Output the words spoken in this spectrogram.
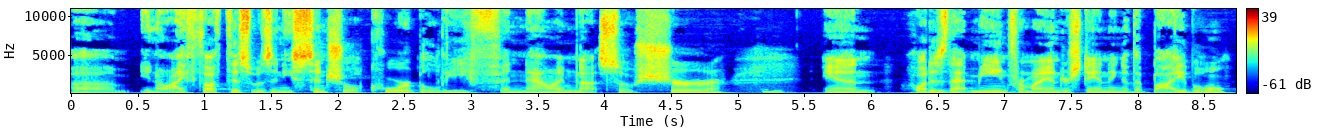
um, you know, I thought this was an essential core belief, and now I'm not so sure. Mm. And what does that mean for my understanding of the Bible?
